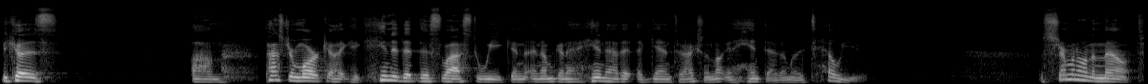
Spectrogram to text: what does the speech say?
Because um, Pastor Mark uh, hinted at this last week, and, and I'm going to hint at it again. To actually, I'm not going to hint at it. I'm going to tell you. The Sermon on the Mount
